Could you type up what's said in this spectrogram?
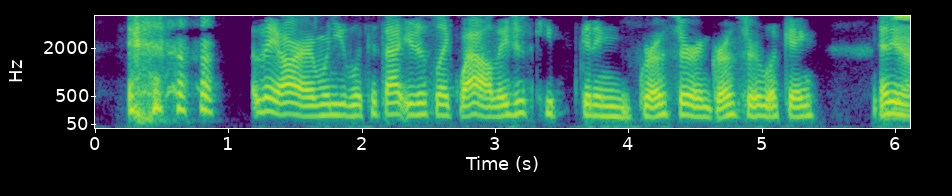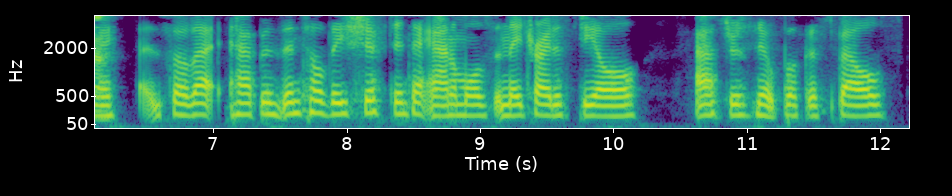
they are, and when you look at that, you're just like, wow, they just keep getting grosser and grosser looking. Anyway, so that happens until they shift into animals and they try to steal Aster's notebook of spells.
